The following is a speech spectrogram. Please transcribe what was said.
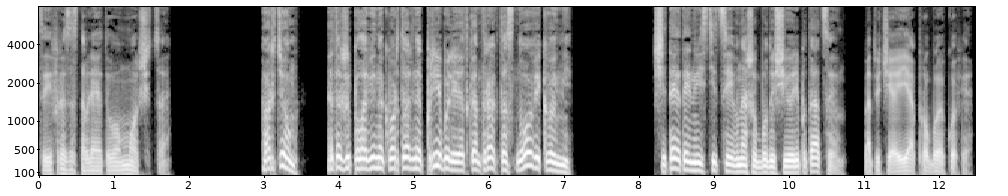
Цифры заставляют его морщиться. «Артём, это же половина квартальной прибыли от контракта с Новиковыми!» «Считай это инвестицией в нашу будущую репутацию», — отвечаю я, пробуя кофе.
